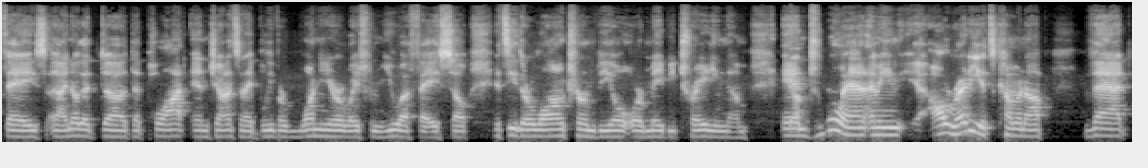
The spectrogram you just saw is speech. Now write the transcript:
phase. I know that uh, that Palat and Johnson, I believe, are one year away from UFA, so it's either a long term deal or maybe trading them. And yep. Drouin, I mean, already it's coming up that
